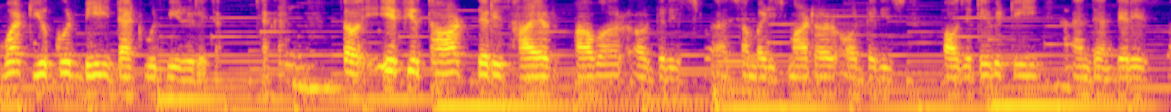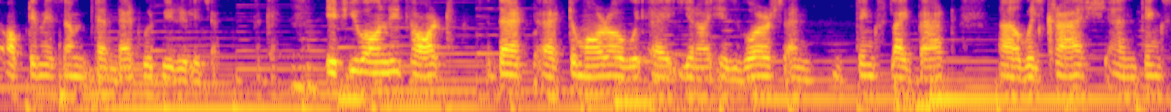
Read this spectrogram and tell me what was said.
what you could be that would be religion. Okay? Mm-hmm. so if you thought there is higher power or there is uh, somebody smarter or there is positivity and then there is optimism then that would be religion okay mm-hmm. if you only thought that uh, tomorrow uh, you know is worse and things like that uh, will crash and things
